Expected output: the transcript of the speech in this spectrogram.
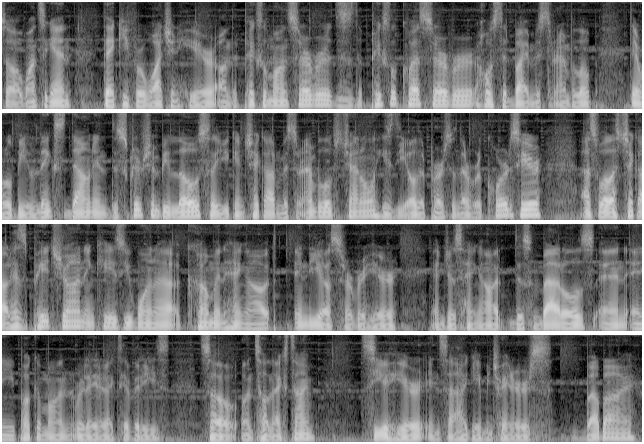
So once again, thank you for watching here on the Pixelmon server. This is the Pixel Quest server hosted by Mr. Envelope. There will be links down in the description below so you can check out Mr. Envelope's channel. He's the other person that records here, as well as check out his Patreon in case you want to come and hang out in the uh, server here and just hang out, do some battles, and any Pokemon related activities. So until next time, see you here in Sakha Gaming Trainers. Bye bye.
